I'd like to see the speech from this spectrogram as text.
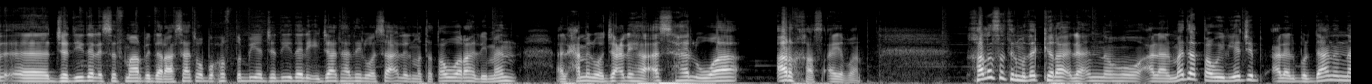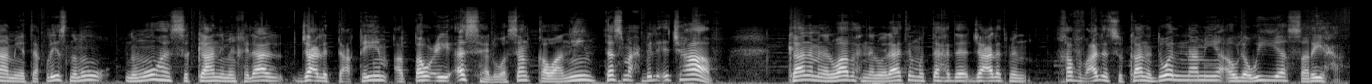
آه، جديدة الاستثمار بدراسات وبحوث طبية جديدة لإيجاد هذه الوسائل المتطورة لمنع الحمل وجعلها أسهل وأرخص أيضا. خلصت المذكرة إلى أنه على المدى الطويل يجب على البلدان النامية تقليص نمو نموها السكاني من خلال جعل التعقيم الطوعي أسهل وسن قوانين تسمح بالإجهاض. كان من الواضح أن الولايات المتحدة جعلت من خفض عدد سكان الدول النامية أولوية صريحة.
